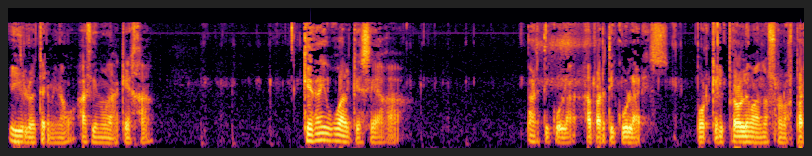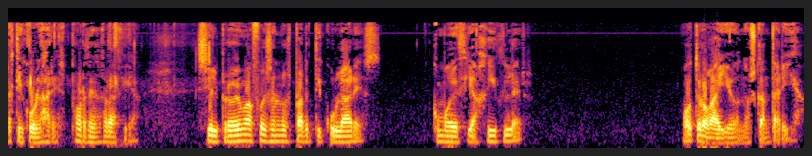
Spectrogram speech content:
y lo he terminado haciendo una queja que da igual que se haga particular, a particulares, porque el problema no son los particulares, por desgracia, si el problema fuesen los particulares, como decía Hitler, otro gallo nos cantaría.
